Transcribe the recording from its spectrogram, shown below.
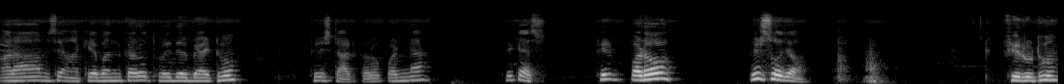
आराम से आँखें बंद करो, थोड़ी देर बैठो, फिर स्टार्ट करो पढ़ना। ठीक है? फिर पढ़ो, फिर सो जाओ। फिर उठो,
